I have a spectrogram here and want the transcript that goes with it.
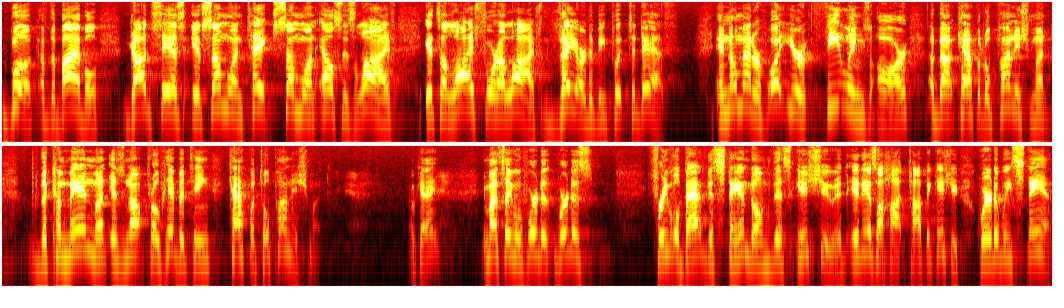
book of the Bible, God says if someone takes someone else's life, it's a life for a life. They are to be put to death. And no matter what your feelings are about capital punishment, the commandment is not prohibiting capital punishment. Okay? You might say, well, where, do, where does Free Will Baptist stand on this issue? It, it is a hot topic issue. Where do we stand?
